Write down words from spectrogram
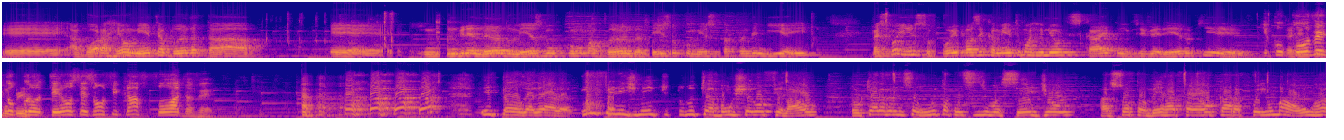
É, agora realmente a banda está é, engrenando mesmo como uma banda desde o começo da pandemia aí. Mas foi isso, foi basicamente uma reunião de Skype em fevereiro que. E com o cover do Proteus vocês vão ficar foda, velho. então, galera, infelizmente tudo que é bom chega ao final. Eu quero agradecer muito a presença de você, Joe, a sua também, Rafael. Cara, foi uma honra.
